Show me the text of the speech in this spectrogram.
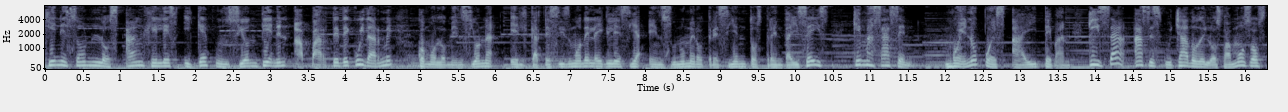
quiénes son los ángeles y qué función tienen aparte de cuidarme, como lo menciona el Catecismo de la Iglesia en su número 336. ¿Qué más hacen? Bueno, pues ahí te van. Quizá has escuchado de los famosos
